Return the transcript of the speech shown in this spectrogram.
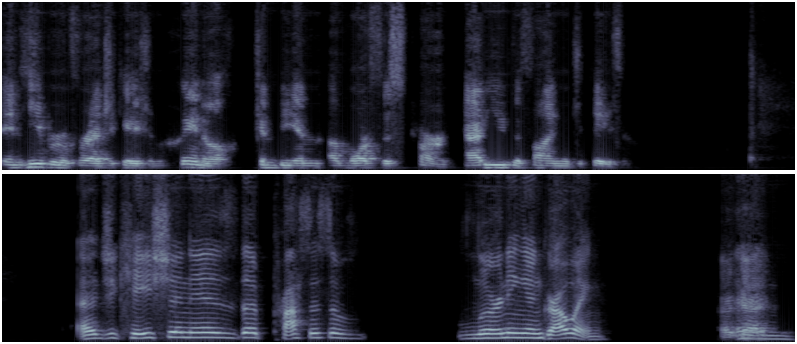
in Hebrew for education, chinuch, can be an amorphous term. How do you define education? Education is the process of learning and growing. Okay. And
